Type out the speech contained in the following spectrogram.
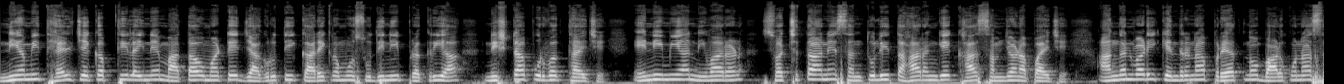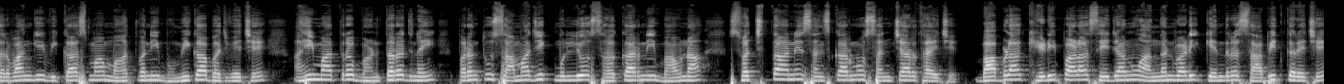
નિયમિત હેલ્થ ચેકઅપથી લઈને માતાઓ માટે જાગૃતિ કાર્યક્રમો સુધીની પ્રક્રિયા નિષ્ઠાપૂર્વક થાય છે. એનિમિયા નિવારણ, સ્વચ્છતા અને સંતુલિત આહાર અંગે ખાસ સમજણ અપાય છે. આંગણવાડી કેન્દ્રના પ્રયત્નો બાળકોના સર્વાંગી વિકાસમાં મહત્ત્વની ભૂમિકા ભજવે છે. અહીં માત્ર ભણતર જ નહીં, પરંતુ સામાજિક મૂલ્યો, સહકારની ભાવના, સ્વચ્છતા અને સંસ્કારનો સંચાર થાય છે. બાબળા ખેડીપાળા સેજાનું આંગણવાડી કેન્દ્ર સાબિત કરે છે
